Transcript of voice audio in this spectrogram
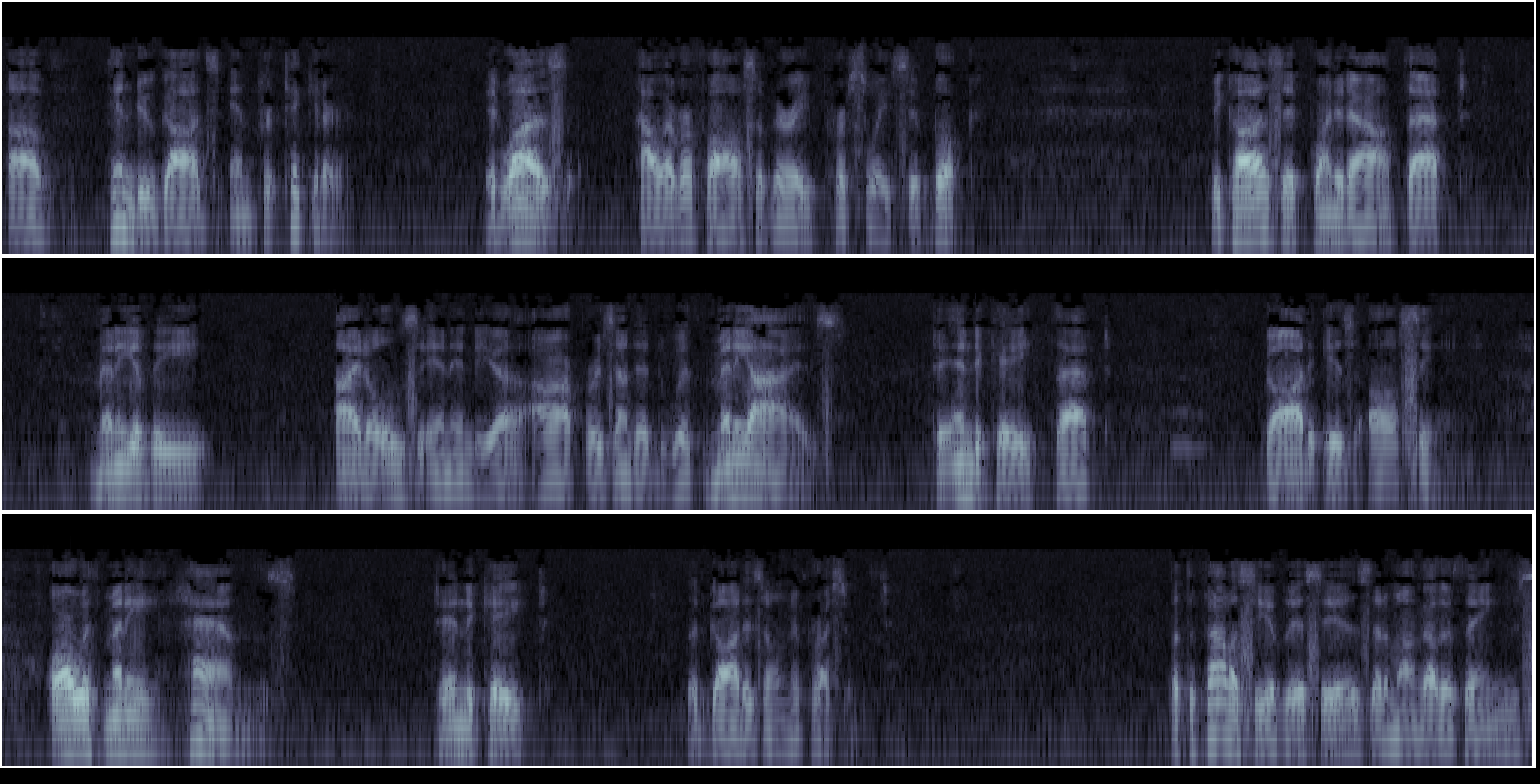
of Hindu gods in particular. It was, however false, a very persuasive book because it pointed out that many of the idols in India are presented with many eyes to indicate that God is all-seeing. Or with many hands to indicate that God is omnipresent. But the fallacy of this is that among other things,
